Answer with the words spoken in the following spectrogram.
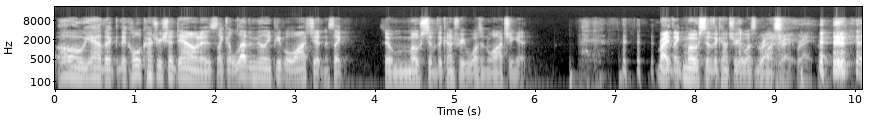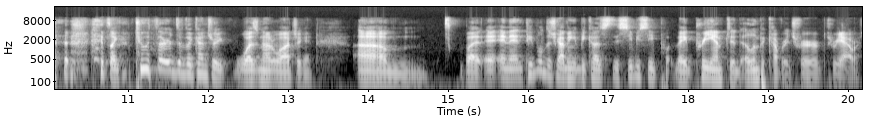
oh yeah, the the whole country shut down. Is like 11 million people watched it, and it's like so most of the country wasn't watching it. right, like most of the country wasn't right, watching. right, right, right. it's like two thirds of the country was not watching it. Um, but and then people describing it because the CBC they preempted Olympic coverage for three hours,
